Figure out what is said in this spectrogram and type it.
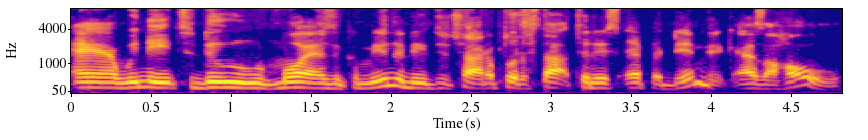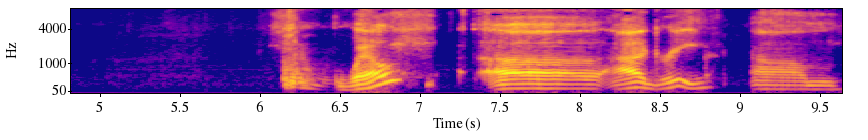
And we need to do more as a community to try to put a stop to this epidemic as a whole. Well, uh, I agree. Um,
